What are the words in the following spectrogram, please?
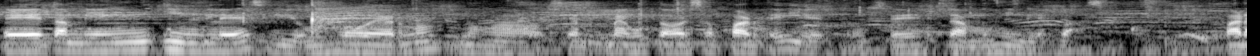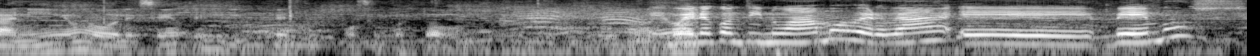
Eh, también inglés, idiomas modernos, nos siempre me ha gustado esa parte y entonces damos inglés básico para niños, adolescentes y este, por supuesto. bueno, continuamos, ¿verdad? Eh, vemos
